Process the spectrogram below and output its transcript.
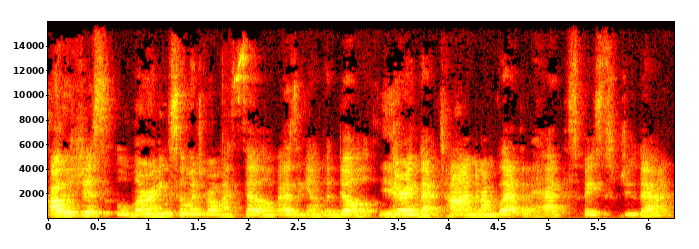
I was just learning so much about myself as a young adult Yeah. during that time. And I'm glad that I had the space to do that.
